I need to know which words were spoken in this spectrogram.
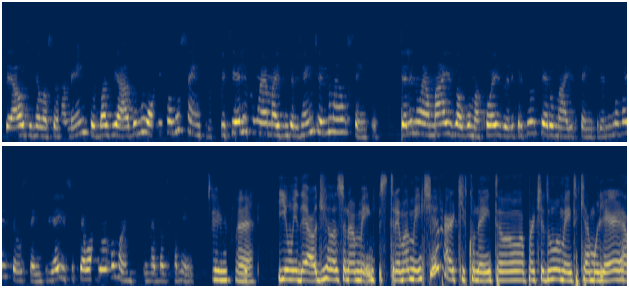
ideal de relacionamento baseado no homem como centro. E se ele não é mais inteligente, ele não é o centro. Se ele não é mais alguma coisa, ele precisa ser o mais sempre. Ele não vai ser o centro. E é isso que é o amor romântico, né? Basicamente. Sim, é e um ideal de relacionamento extremamente hierárquico, né? Então, a partir do momento que a mulher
